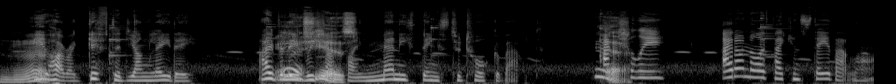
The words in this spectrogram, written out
Yeah. you are a gifted young lady. I Yeah, believe we shall is. find many things to talk about. Yeah. Actually, I don't know if I can stay that long.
